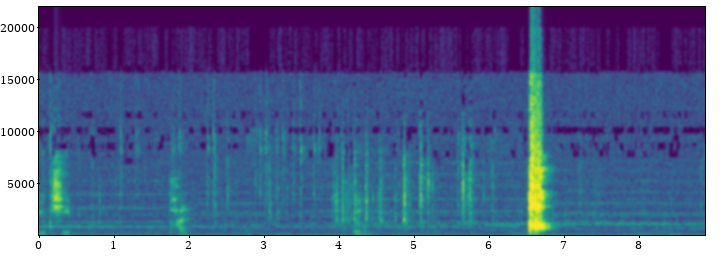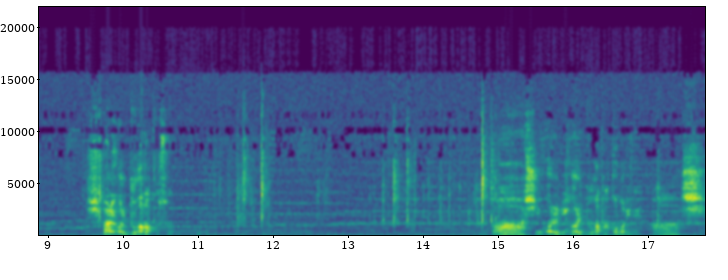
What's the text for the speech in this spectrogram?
68. 어이가 없네. 아! 시발 이걸 누가 바꿨어? 와, 씨, 이걸 이걸 누가 바꿔버리네. 아, 씨.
